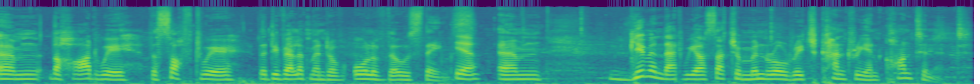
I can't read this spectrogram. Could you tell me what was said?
um, the hardware, the software, the development of all of those things. Yeah. Um, given that we are such a mineral-rich country and continent,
